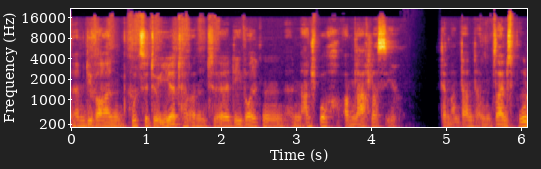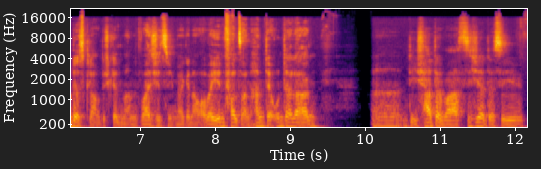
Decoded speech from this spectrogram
ähm, die waren gut situiert und äh, die wollten einen Anspruch am Nachlass ihrer, der Mandant an seines Bruders, glaube ich, man weiß ich jetzt nicht mehr genau. Aber jedenfalls anhand der Unterlagen, äh, die ich hatte, war es sicher, dass sie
